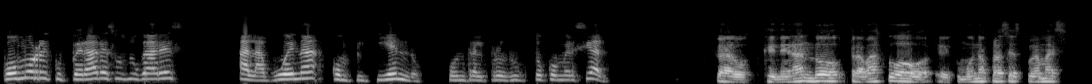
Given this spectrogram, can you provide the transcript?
¿Cómo recuperar esos lugares a la buena compitiendo contra el producto comercial? Claro, generando trabajo, eh, como una frase del programa es,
